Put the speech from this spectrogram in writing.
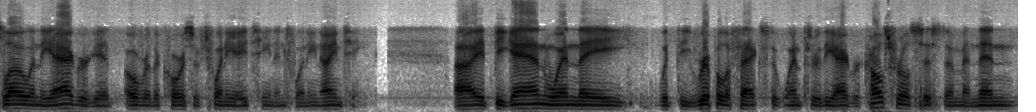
slow in the aggregate over the course of 2018 and 2019. Uh, it began when they, with the ripple effects that went through the agricultural system, and then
